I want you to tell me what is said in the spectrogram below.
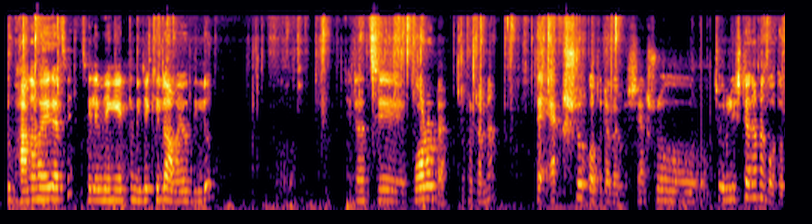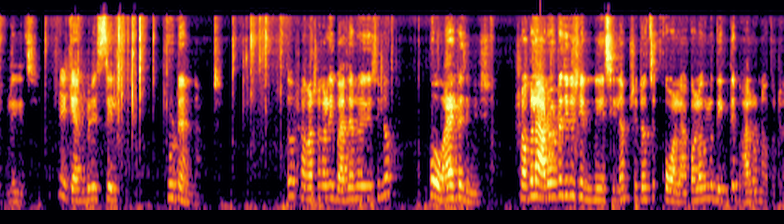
একটু ভাঙা হয়ে গেছে। ছেলে ভেঙে একটু নিজে খেলো, আমায়ও দিল। এটা হচ্ছে বড়টা, ছোটটা না। এটা একশো কত টাকা বেশ? একশো চল্লিশ টাকা না কত? ভুলে গেছি। এই Cadbury silk fruit and nut তো সকাল সকালেই বাজার হয়ে গেছিল। ও, আরেকটা জিনিস। সকালে আরও একটা জিনিস নিয়েছিলাম, সেটা হচ্ছে কলা। কলাগুলো দেখতে ভালো না অতটা।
